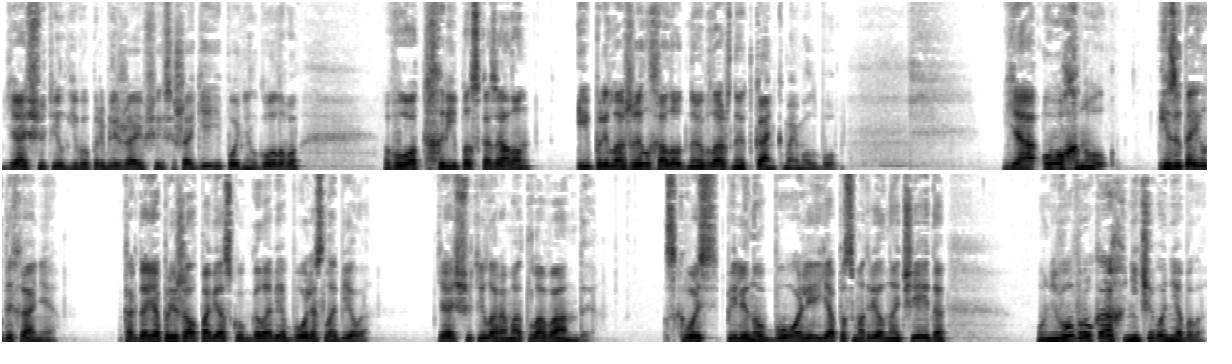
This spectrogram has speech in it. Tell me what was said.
Я ощутил его приближающиеся шаги и поднял голову. «Вот», — хрипло сказал он, и приложил холодную влажную ткань к моему лбу. Я охнул и затаил дыхание. Когда я прижал повязку к голове, боль ослабела. Я ощутил аромат лаванды. Сквозь пелену боли я посмотрел на Чейда. У него в руках ничего не было.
